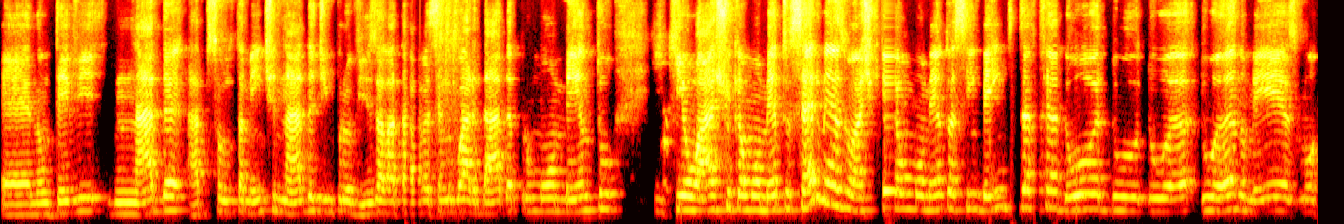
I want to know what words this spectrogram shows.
é, não teve nada, absolutamente nada de improviso, ela estava sendo guardada para um momento e que eu acho que é um momento, sério mesmo, acho que é um momento, assim, bem desafiador do, do, do ano mesmo,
